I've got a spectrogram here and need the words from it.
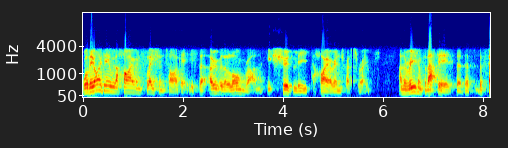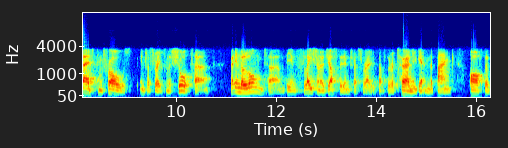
Well, the idea with a higher inflation target is that over the long run, it should lead to higher interest rates. And the reason for that is that the, the Fed controls interest rates in the short term, but in the long term, the inflation adjusted interest rate, that's the return you get in the bank after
